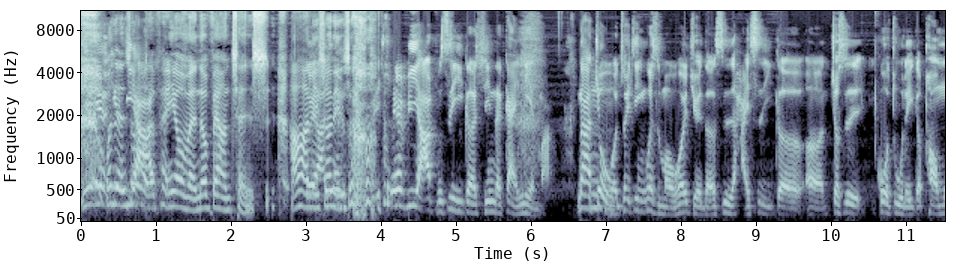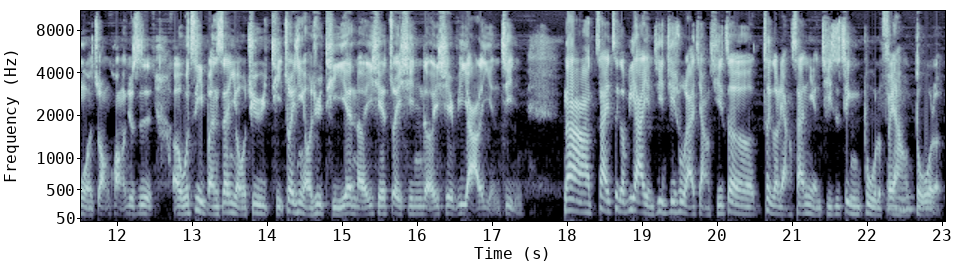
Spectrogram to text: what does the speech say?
因为我只说我的朋友们都非常诚实。好好，你说你说，因为 VR 不是一个新的概念嘛。那就我最近为什么我会觉得是还是一个呃，就是过度的一个泡沫的状况，就是呃，我自己本身有去体最近有去体验了一些最新的一些 VR 的眼镜。那在这个 VR 眼镜技术来讲，其实这这个两三年其实进步了非常多了。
